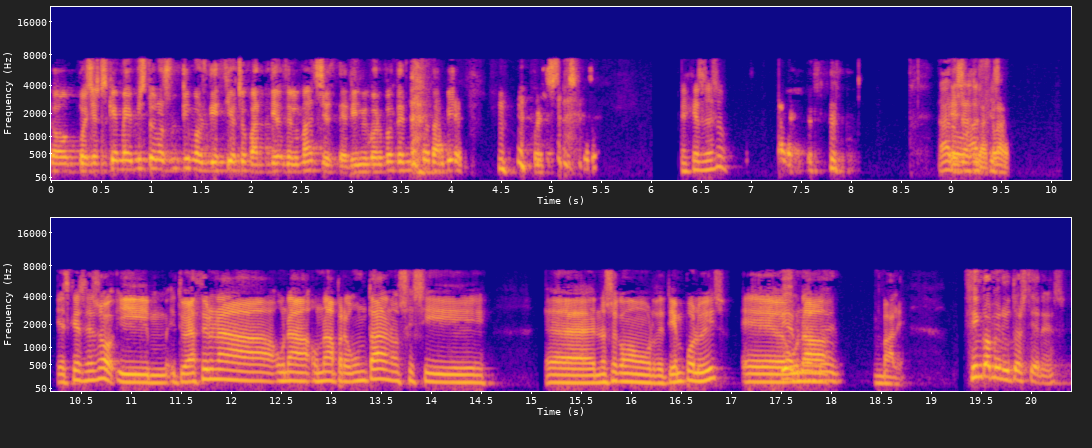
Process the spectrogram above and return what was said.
pues es que me he visto los últimos 18 partidos del Manchester y mi cuerpo técnico también. Pues es que Es eso. Claro, esa es al la fin- clave. Es que es eso. Y, y te voy a hacer una, una, una pregunta, no sé si... eh, no sé cómo vamos de tiempo, Luis. Eh, Bien, una... bien, bien. Vale. Cinco minutos tienes.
